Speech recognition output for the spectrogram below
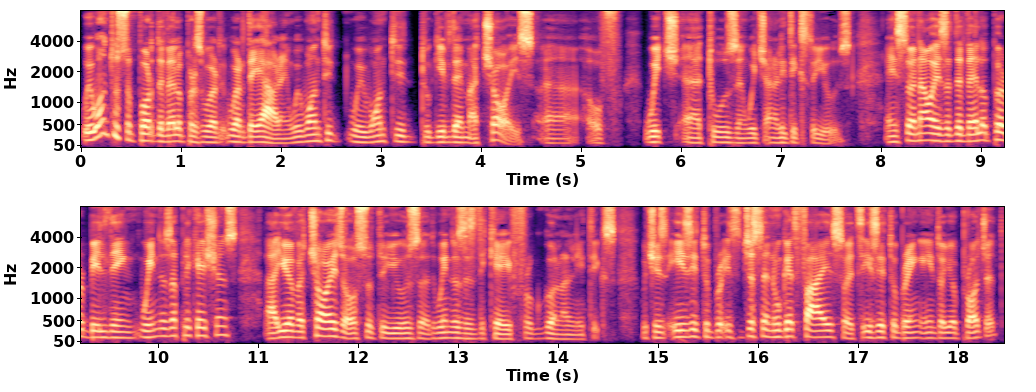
we want to support developers where, where they are, and we wanted we wanted to give them a choice uh, of which uh, tools and which analytics to use. And so now, as a developer building Windows applications, uh, you have a choice also to use uh, the Windows SDK for Google Analytics, which is easy to. Br- it's just a NuGet file, so it's easy to bring into your project.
